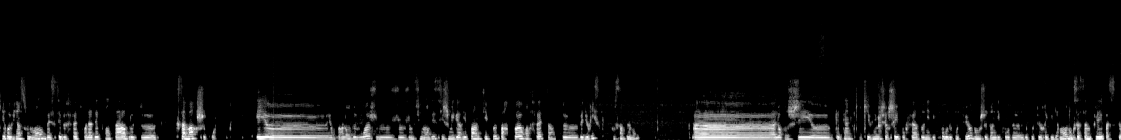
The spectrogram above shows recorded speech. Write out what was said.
qui revient souvent, ben, c'est le fait voilà, d'être rentable, de, que ça marche. quoi. Et, euh, et en parlant de voix, je, je, je, me suis demandé si je m'égarais pas un petit peu par peur en fait hein, de, ben, du risque, tout simplement. Euh, alors j'ai euh, quelqu'un qui, est venu me chercher pour faire donner des cours de couture, donc je donne des cours de, couture régulièrement. Donc ça, ça me plaît parce que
